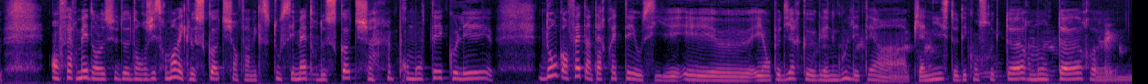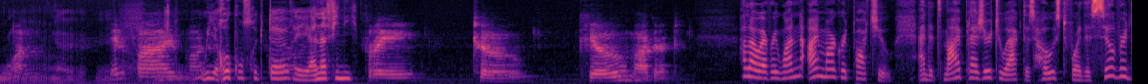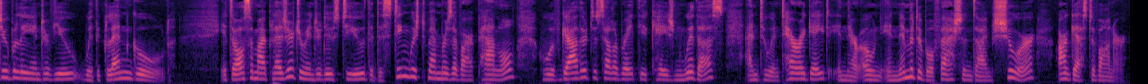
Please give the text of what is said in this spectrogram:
enfermé dans le sud d'enregistrement avec le scotch, enfin avec tous ces mètres de scotch pour monter, coller. Donc en fait interprété aussi. Et, euh, et, on peut dire que Glenn Gould était un pianiste, déconstructeur, monteur, euh, euh, oui, reconstructeur et à l'infini. Hello, everyone. I'm Margaret Pochu, and it's my pleasure to act as host for the Silver Jubilee interview with Glenn Gould. It's also my pleasure to introduce to you the distinguished members of our panel who have gathered to celebrate the occasion with us and to interrogate, in their own inimitable fashions, I'm sure, our guest of honor.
